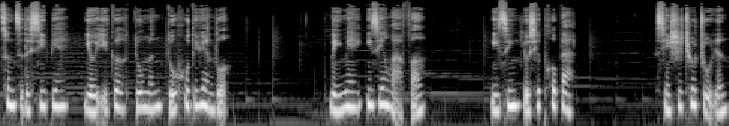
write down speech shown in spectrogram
村子的西边有一个独门独户的院落，里面一间瓦房，已经有些破败，显示出主人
